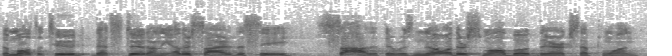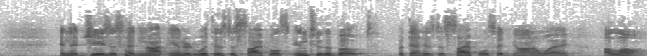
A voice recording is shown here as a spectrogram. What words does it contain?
the multitude that stood on the other side of the sea saw that there was no other small boat there except one and that Jesus had not entered with his disciples into the boat, but that his disciples had gone away alone.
